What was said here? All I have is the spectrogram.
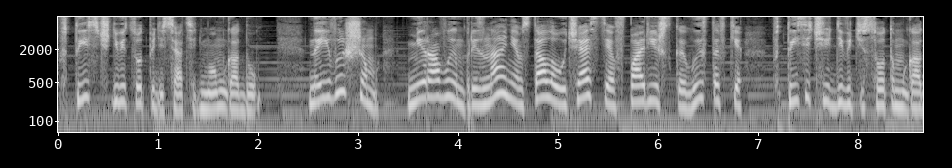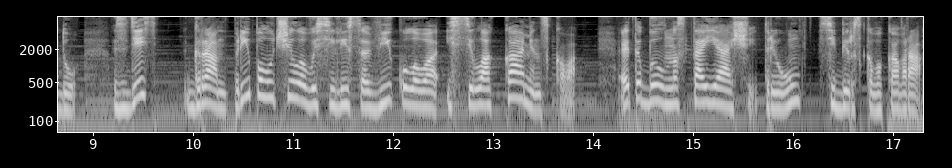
в 1957 году. Наивысшим мировым признанием стало участие в Парижской выставке в 1900 году. Здесь Гран-при получила Василиса Викулова из села Каменского. Это был настоящий триумф сибирского ковра.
